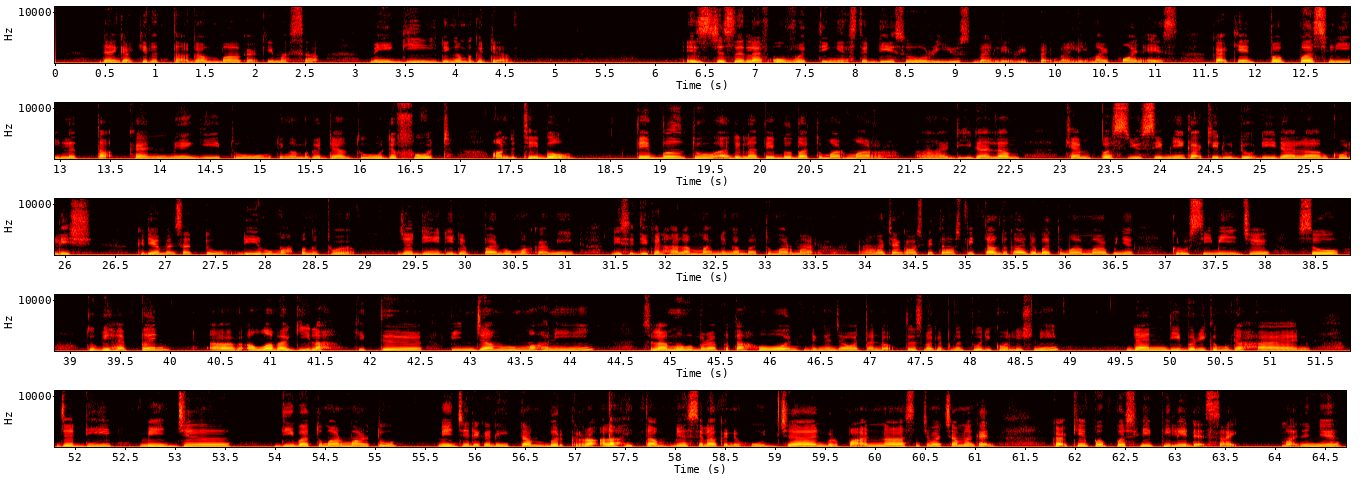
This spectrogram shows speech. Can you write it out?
dan Kak K letak gambar Kak K masak Maggi dengan bergedel. It's just a leftover thing yesterday so reuse balik, repack balik. My point is, Kak Kid purposely letakkan Maggie tu dengan bergedel tu the food on the table. Table tu adalah table batu marmar uh, di dalam campus USIM ni Kak Kid duduk di dalam college kediaman satu di rumah pengetua. Jadi di depan rumah kami disediakan halaman dengan batu marmar. Ha, macam kat hospital-hospital tu kan ada batu marmar punya kerusi meja. So to be happen uh, Allah bagilah kita pinjam rumah ni selama beberapa tahun dengan jawatan doktor sebagai pengetua di kolej ni dan diberi kemudahan. Jadi meja di batu marmar tu meja dia kena hitam, berkerak lah hitam. Biasalah kena hujan, berpanas, macam-macam lah kan. Kak K purposely pilih that side. Maknanya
